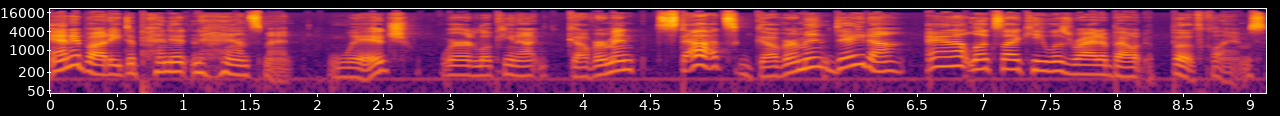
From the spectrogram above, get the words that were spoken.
antibody dependent enhancement, which we're looking at government stats, government data, and it looks like he was right about both claims.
